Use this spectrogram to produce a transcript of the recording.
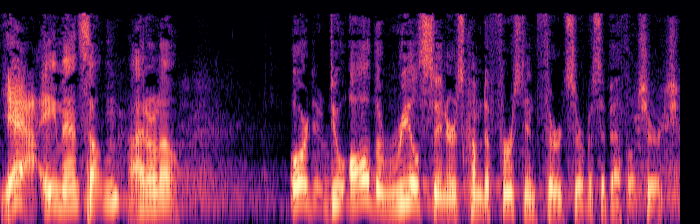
yeah, amen, something. I don't know. Or do, do all the real sinners come to first and third service at Bethel Church?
